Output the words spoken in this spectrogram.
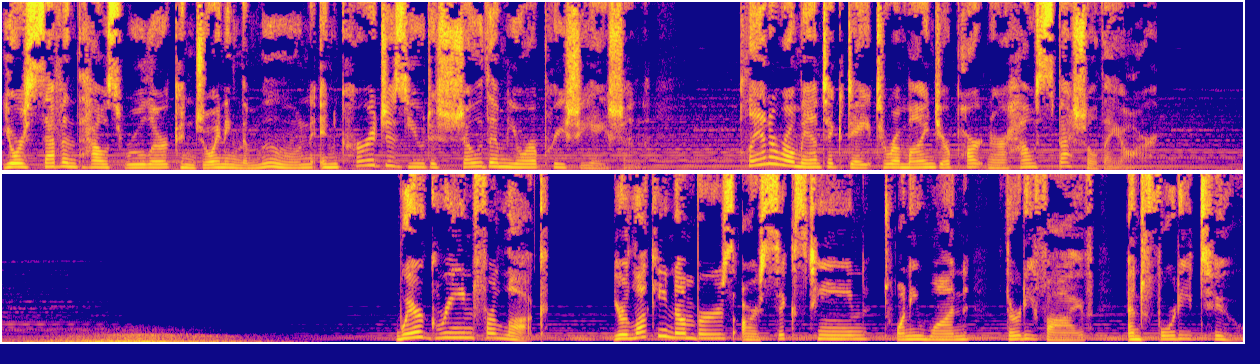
your seventh house ruler conjoining the moon encourages you to show them your appreciation. Plan a romantic date to remind your partner how special they are. Wear green for luck. Your lucky numbers are 16, 21, 35, and 42.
